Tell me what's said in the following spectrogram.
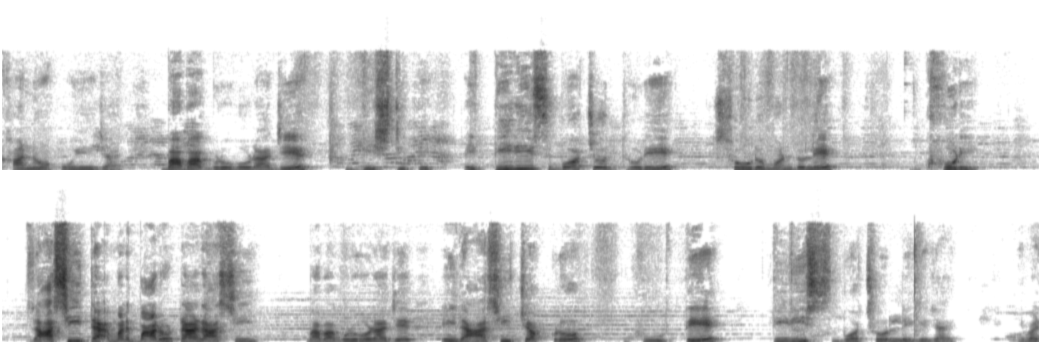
খানও হয়ে যায়। বাবা গ্রহরাজের দৃষ্টিতে। এই তিরিশ বছর ধরে সৌরমণ্ডলে ঘোরে। রাশিটা মানে বারোটা রাশি বাবা গ্রহরাজের এই রাশি চক্র ঘুরতে তিরিশ বছর লেগে যায়। এবার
